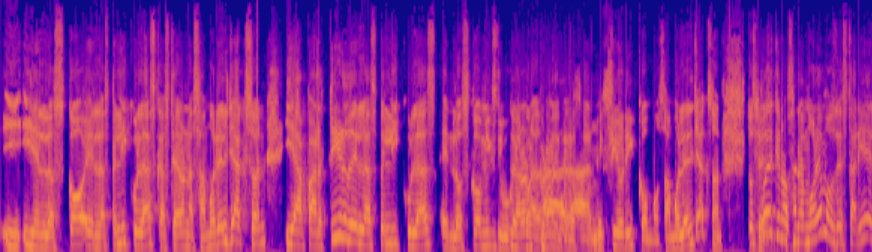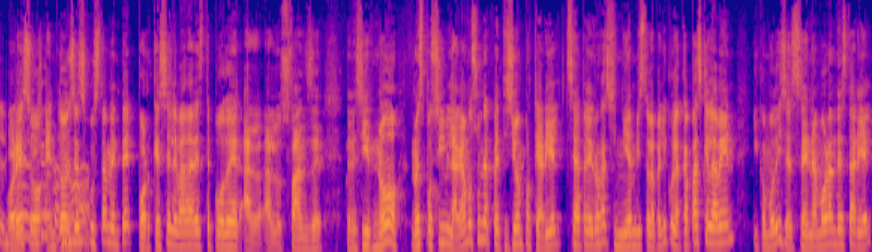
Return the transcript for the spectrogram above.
Y, y en, los co- en las películas castearon a Samuel L. Jackson y a partir de las películas en los cómics dibujaron a, a-. Nick Fury como Samuel L. Jackson. Entonces Sí. puede que nos enamoremos de esta Ariel. Por eso, entonces, no. justamente, ¿por qué se le va a dar este poder a, a los fans de, de decir, no, no es posible, hagamos una petición porque Ariel sea pelirroja si ni han visto la película? Capaz que la ven y, como dices, se enamoran de esta Ariel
